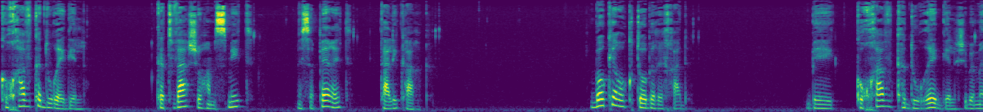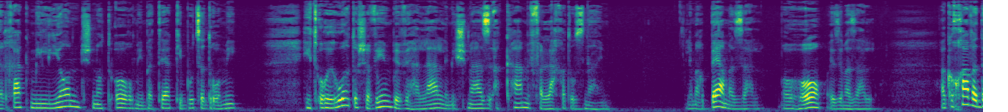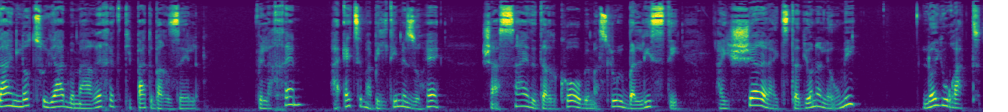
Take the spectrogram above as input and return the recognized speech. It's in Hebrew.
כוכב כדורגל. כתבה שוהם סמית, מספרת טלי קרק. בוקר אוקטובר אחד. בכוכב כדורגל שבמרחק מיליון שנות אור מבתי הקיבוץ הדרומי, התעוררו התושבים בבהלה למשמע אזעקה מפלחת אוזניים. למרבה המזל, או-הו, איזה מזל, הכוכב עדיין לא צויד במערכת כיפת ברזל, ולכן העצם הבלתי מזוהה שעשה את דרכו במסלול בליסטי הישר אל האצטדיון הלאומי, לא יורט.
